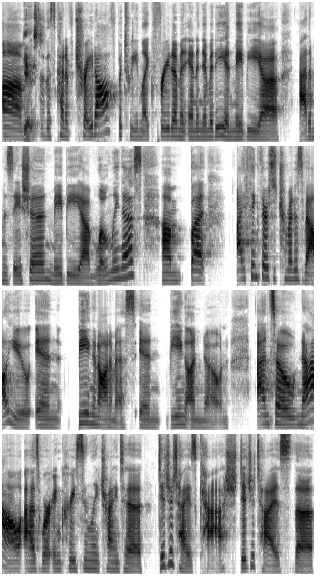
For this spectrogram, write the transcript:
Um, yes. So this kind of trade off between like freedom and anonymity, and maybe uh, atomization, maybe um, loneliness. Um, but I think there's a tremendous value in being anonymous, in being unknown. And so now, as we're increasingly trying to digitize cash, digitize the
